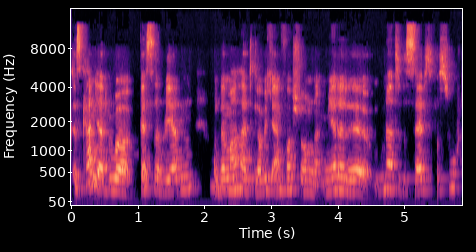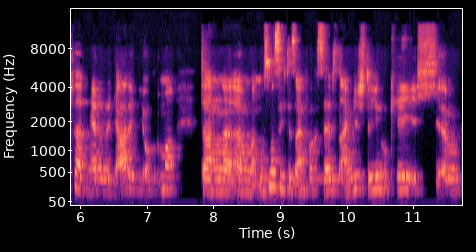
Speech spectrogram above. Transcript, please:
es kann ja nur besser werden. Und wenn man halt, glaube ich, einfach schon mehrere Monate das selbst versucht hat, mehrere Jahre, wie auch immer, dann ähm, muss man sich das einfach selbst eingestehen, okay, ich ähm,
